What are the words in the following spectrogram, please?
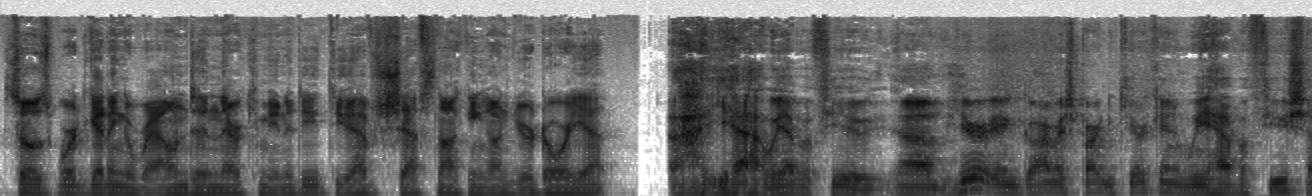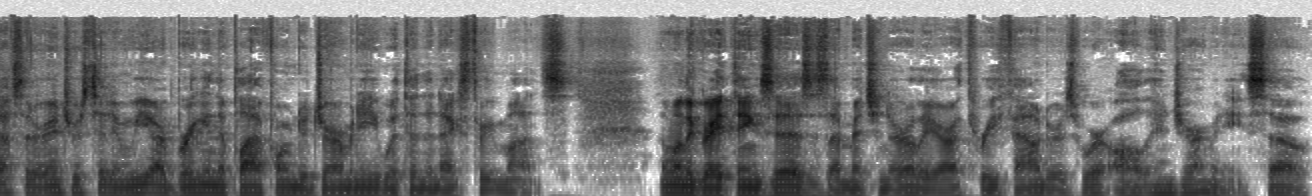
So is word getting around in their community? Do you have chefs knocking on your door yet? Uh, yeah, we have a few. Um, here in Garmisch-Partenkirchen, we have a few chefs that are interested, and we are bringing the platform to Germany within the next three months. And one of the great things is, as I mentioned earlier, our three founders, we're all in Germany. So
